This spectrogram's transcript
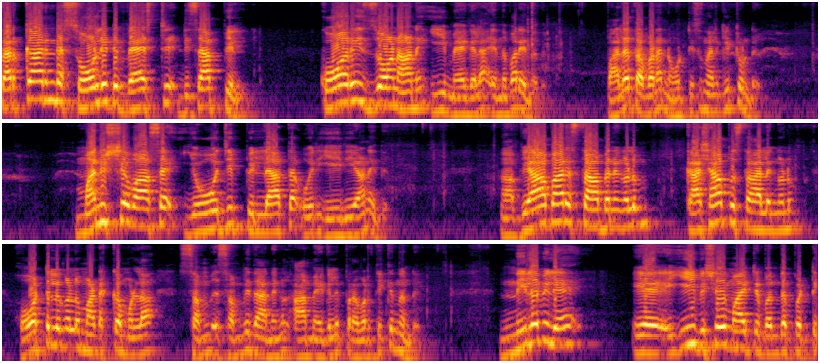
സർക്കാരിന്റെ solid waste disposal quarry zone ആണ് ഈ മേഖല എന്ന് പറയുന്നത്. പലതവണ നോട്ടീസ് നൽകിയിട്ടുണ്ട്. മനുഷ്യവാസ യോജിപ്പില്ലാത്ത ഒരു ഏരിയയാണ് ഇത് വ്യാപാര സ്ഥാപനങ്ങളും കശാപ്പ് സ്ഥലങ്ങളും ഹോട്ടലുകളും അടക്കമുള്ള സംവിധാനങ്ങൾ ആ മേഖലയിൽ പ്രവർത്തിക്കുന്നുണ്ട്. നിലവിലെ ഈ വിഷയവുമായിട്ട് ബന്ധപ്പെട്ട്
